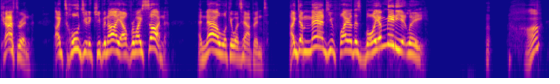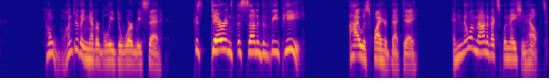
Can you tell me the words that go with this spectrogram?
Catherine, I told you to keep an eye out for my son. And now look at what's happened. I demand you fire this boy immediately! Huh? No wonder they never believed a word we said. Because Darren's the son of the VP. I was fired that day, and no amount of explanation helped.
